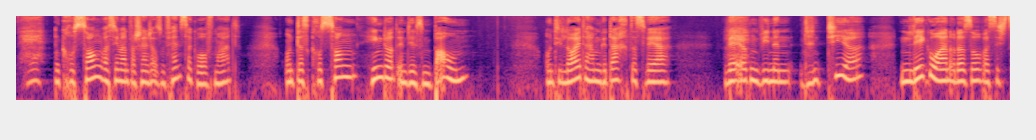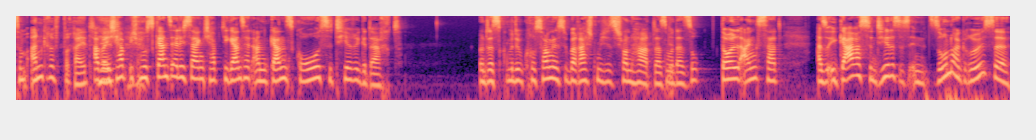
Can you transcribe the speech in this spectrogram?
Hä? Ein Croissant, was jemand wahrscheinlich aus dem Fenster geworfen hat. Und das Croissant hing dort in diesem Baum. Und die Leute haben gedacht, das wäre wär irgendwie ein, ein Tier, ein Leguan oder so, was sich zum Angriff bereit Aber ich habe, ich muss ganz ehrlich sagen, ich habe die ganze Zeit an ganz große Tiere gedacht. Und das mit dem Croissant, das überrascht mich jetzt schon hart, dass man da so doll Angst hat. Also egal was für ein Tier das ist, in so einer Größe,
